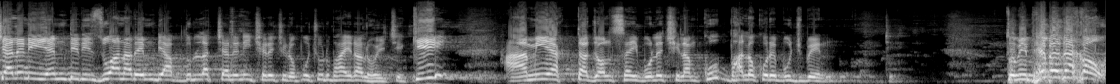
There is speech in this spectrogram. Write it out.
চ্যালেঞ্জই এমডি রিজওয়ান আর এমডি আবদুল্লাহ চ্যালেঞ্জই ছেড়েছিল, প্রচুর ভাইরাল হয়েছে। কি? আমি একটা জলসাই বলেছিলাম, খুব ভালো করে বুঝবেন। তুমি ভেবে দেখো,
